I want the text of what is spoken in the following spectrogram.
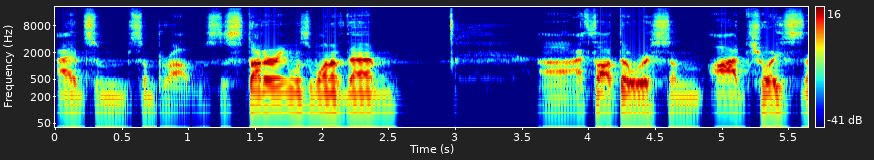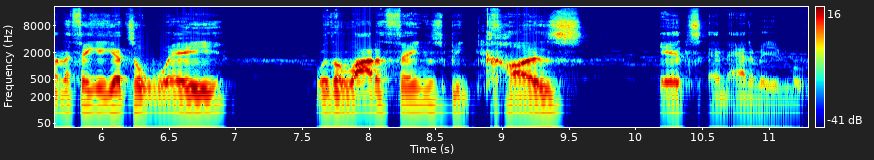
I had some some problems. The stuttering was one of them. Uh, I thought there were some odd choices, and I think it gets away with a lot of things because it's an animated movie.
